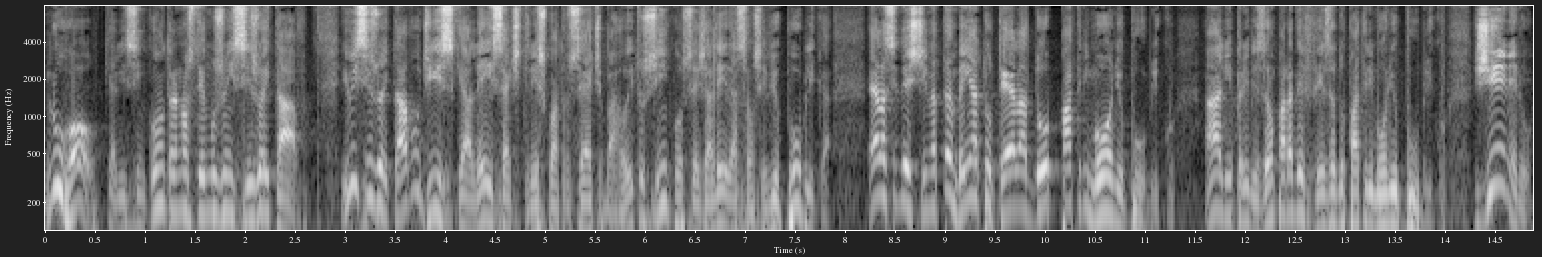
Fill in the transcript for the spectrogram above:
no rol que ali se encontra, nós temos o inciso oitavo. E o inciso oitavo diz que a Lei 7347-85, ou seja, a Lei da Ação Civil Pública, ela se destina também à tutela do patrimônio público. Há ali previsão para a defesa do patrimônio público. Gênero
